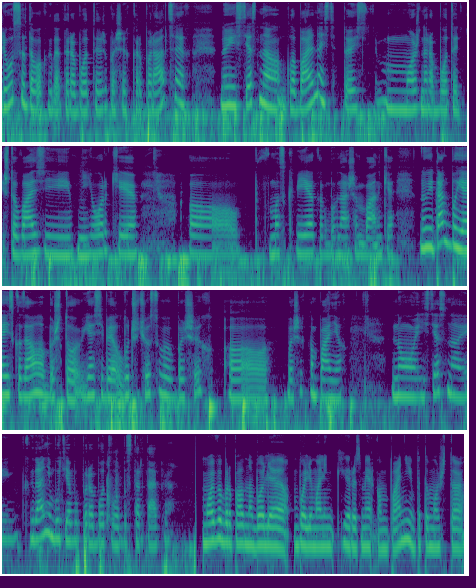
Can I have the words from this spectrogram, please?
плюсы того, когда ты работаешь в больших корпорациях. Ну и, естественно, глобальность, то есть можно работать что в Азии, в Нью-Йорке, э, в Москве, как бы в нашем банке. Ну и так бы я и сказала бы, что я себя лучше чувствую в больших, э, больших компаниях. Но, естественно, когда-нибудь я бы поработала бы в стартапе. Мой выбор пал на более, более маленький размер компании, потому что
